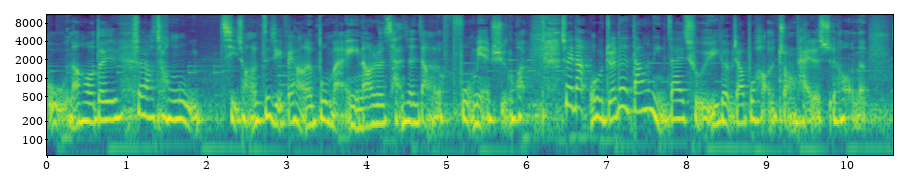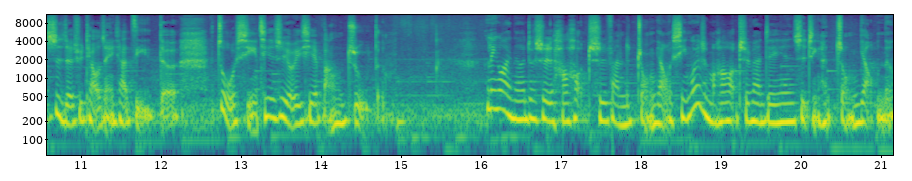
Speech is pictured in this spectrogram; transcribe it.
午，然后对，睡到中午。起床自己非常的不满意，然后就产生这样的负面循环。所以，当我觉得当你在处于一个比较不好的状态的时候呢，试着去调整一下自己的作息，其实是有一些帮助的。另外呢，就是好好吃饭的重要性。为什么好好吃饭这件事情很重要呢？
